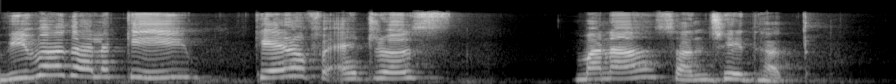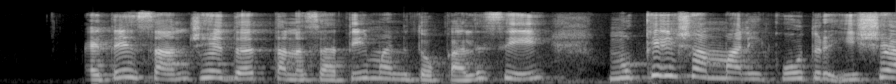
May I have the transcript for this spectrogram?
వివాదాలకి కేర్ ఆఫ్ అడ్రస్ మన సంజయ్ దత్. అయితే సంజయ్ దత్ తన సతీమణితో కలిసి ముఖేష్ అంబానీ కూతురు ఇషా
